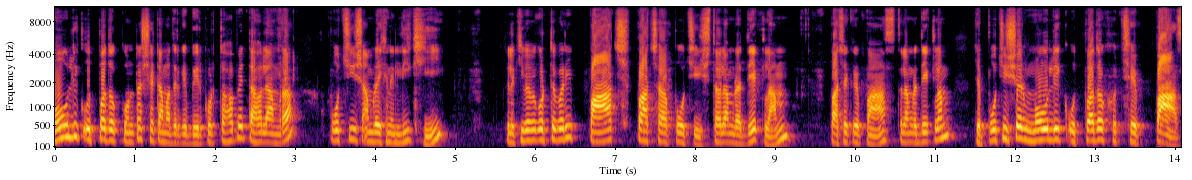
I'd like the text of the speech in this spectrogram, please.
মৌলিক উৎপাদক কোনটা সেটা আমাদেরকে বের করতে হবে, তাহলে আমরা পঁচিশ আমরা এখানে লিখি। তাহলে কীভাবে করতে পারি? পাঁচ পাঁচা পঁচিশ, তাহলে আমরা দেখলাম পাঁচেকে পাঁচ, তাহলে আমরা দেখলাম যে পঁচিশের মৌলিক উৎপাদক হচ্ছে পাঁচ।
